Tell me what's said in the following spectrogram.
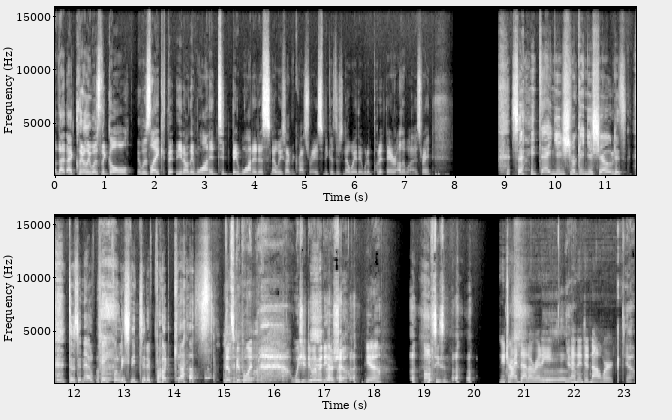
that, that clearly was the goal. It was like that, you know, they wanted to they wanted a snowy cyclocross race because there's no way they would have put it there otherwise, right? so, Dane, you shrugging your shoulders doesn't help people listening to the podcast. That's a good point. We should do a video show, you know, off season. We tried that already, Yeah. and it did not work. Yeah.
